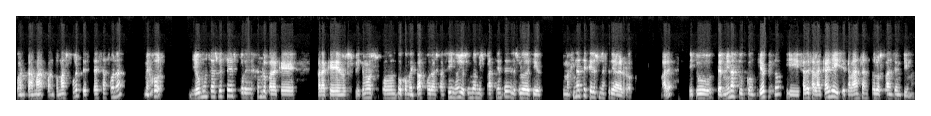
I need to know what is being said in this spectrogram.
cuanto más, cuanto más fuerte está esa zona, mejor. Yo muchas veces, por ejemplo, para que, para que nos expliquemos con un poco metáforas así, ¿no? Yo siempre a mis pacientes les suelo decir, imagínate que eres una estrella del rock, ¿vale? Y tú terminas tu concierto y sales a la calle y se te avanzan todos los fans encima,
